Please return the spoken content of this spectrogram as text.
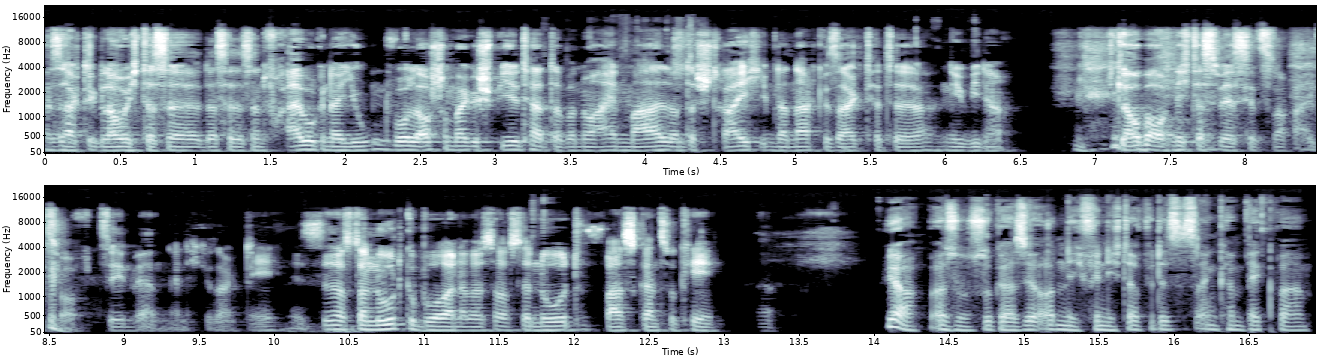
Er sagte, glaube ich, dass er, dass er das in Freiburg in der Jugend wohl auch schon mal gespielt hat, aber nur einmal und das Streich ihm danach gesagt hätte, nie wieder. Ich glaube auch nicht, dass wir es jetzt noch allzu oft sehen werden, ehrlich gesagt. Nee, es ist aus der Not geboren, aber es ist aus der Not war es ganz okay. Ja. also sogar sehr ordentlich, finde ich, dafür, dass es ein Comeback war.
